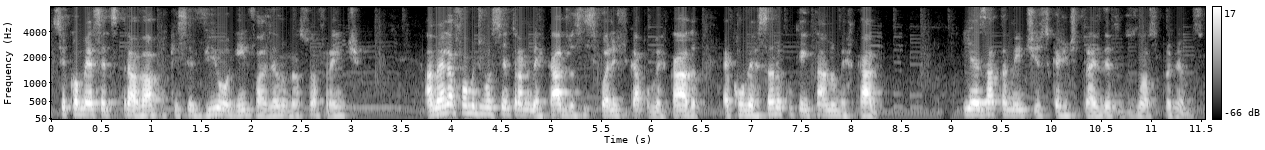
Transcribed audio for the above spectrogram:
você começa a destravar porque você viu alguém fazendo na sua frente. A melhor forma de você entrar no mercado, você se qualificar para o mercado, é conversando com quem está no mercado. E é exatamente isso que a gente traz dentro dos nossos programas.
